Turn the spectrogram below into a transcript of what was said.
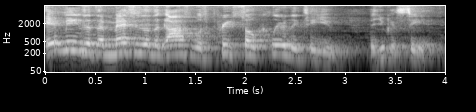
It means that the message of the gospel was preached so clearly to you that you could see it.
